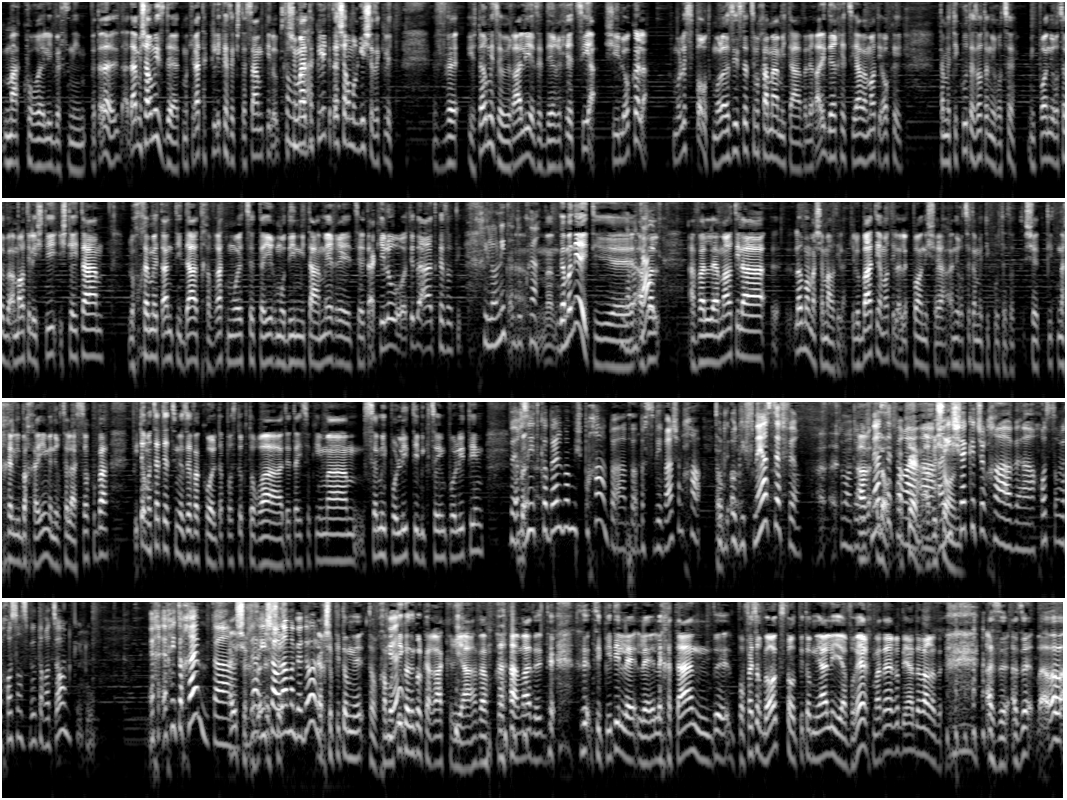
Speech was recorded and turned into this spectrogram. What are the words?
מה קורה לי בפנים, ואתה יודע, אדם ישר מזדהה, את מכירה את הקליק הזה כשאתה שם, כאילו, כשאתה שומע את. הקליק אתה ישר מרגיש שזה קליק. ויותר מזה, הוא הראה לי איזה דרך יציאה, שהיא לא קלה, כמו לספורט, כמו להזיז את עצמך מהמיטה, אבל הראה לי דרך יציאה ואמרתי, אוקיי, את המתיקות הזאת אני רוצה. מפה אני רוצה, אמרתי לאשתי, אשתי הייתה לוחמת אנטי דת, חברת מועצת העיר מודיעין מטעם מרץ, הייתה כאילו, את יודעת, כזאת. חילונית אדוקה. גם אני הייתי, גם אה, אתה אבל, אמרתי לה, לא ממש אמרתי לה, כאילו באתי, אמרתי לה, לפה אני שייך, אני רוצה את המתיקות הזאת, שתתנחל לי בחיים ואני רוצה לעסוק בה. פתאום מצאתי עצמי עוזב הכל, את הפוסט-דוקטורט, את העיסוקים הסמי-פוליטיים, מקצועיים פוליטיים. ואיך ב- זה התקבל במשפחה, ב- ב- בסביבה שלך? עוד- עוד לפני הספר. זאת אומרת, עוד לפני לא, הספר, כן. האי שקט שלך והחוסר וחוסר שביעות הרצון, כאילו... איך, איך ייתכן? אתה, אה, יודע, איש ש- העולם הגדול. איך שפתאום, טוב, חמותי כן. קודם כל קראה קריאה ואמרה, מה זה, ציפיתי ל- ל- לחתן, פרופסור באוקספורד, פתאום נהיה לי אברך, מה זה נהיה הדבר הזה? אז, אז,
